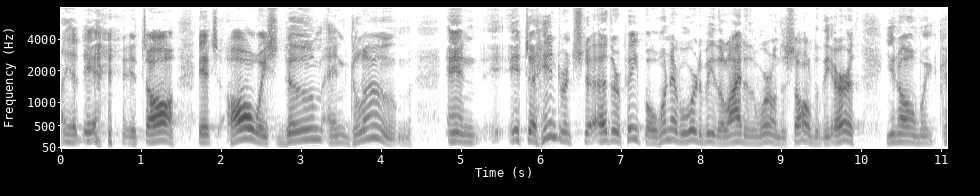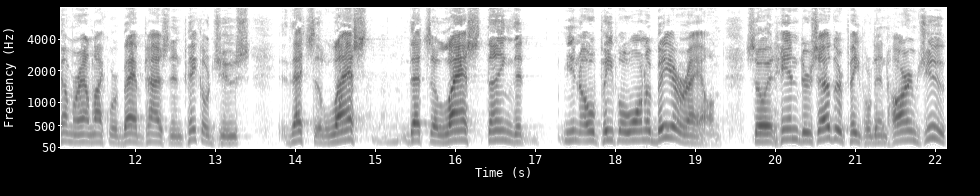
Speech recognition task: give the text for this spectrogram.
it, it, it's all it's always doom and gloom and it's a hindrance to other people. Whenever we're to be the light of the world and the salt of the earth, you know, and we come around like we're baptized in pickle juice, that's the last that's the last thing that you know people want to be around. So it hinders other people and harms you.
